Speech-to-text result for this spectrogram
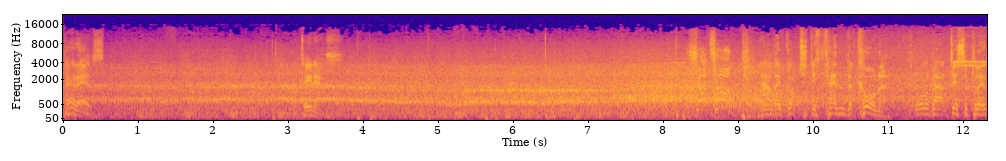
Perez. Martinez. Shot's on! Now they've got to defend the corner. It's all about discipline.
